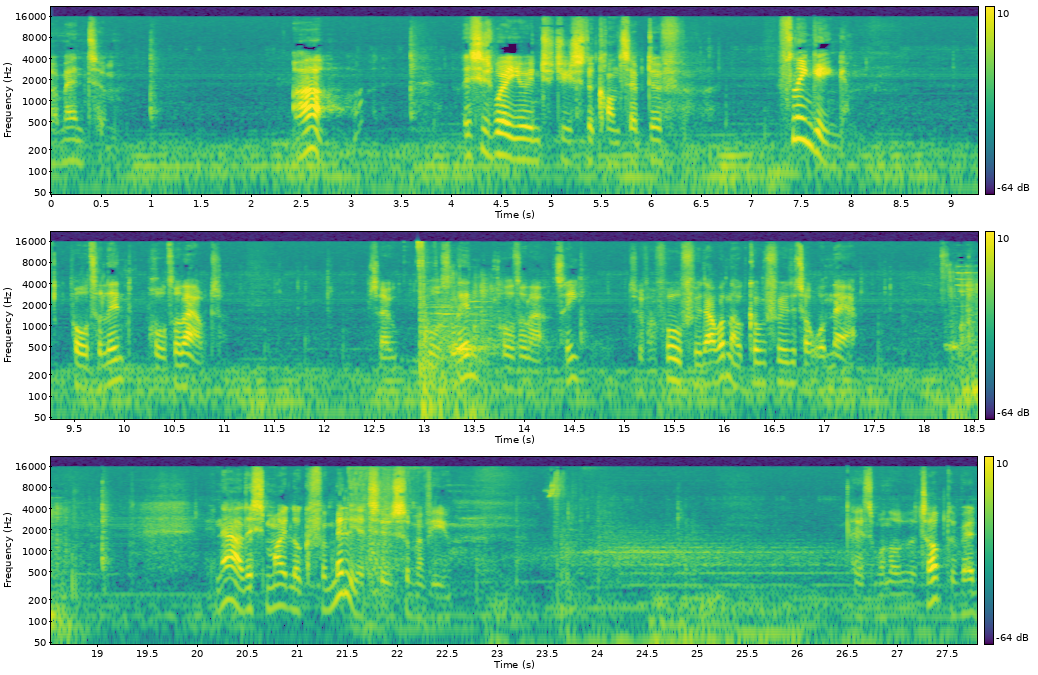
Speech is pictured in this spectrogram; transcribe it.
Momentum. Ah, this is where you introduce the concept of flinging. Portal in, portal out. So, portal in, portal out. See? So if I fall through that one, I'll come through the top one there. Now, this might look familiar to some of you. There's one at the top, the red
